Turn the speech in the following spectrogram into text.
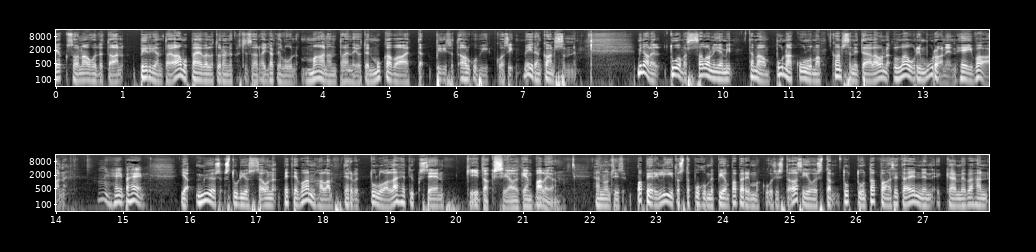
jaksoa nauhoitetaan perjantai-aamupäivällä, todennäköisesti saadaan jakeluun maanantaina, joten mukavaa, että pidisät alkuviikkoasi meidän kanssanne. Minä olen Tuomas Saloniemi, tämä on Punakulma, kanssani täällä on Lauri Muranen, hei vaan. Niin, heipä hei. Ja myös studiossa on Pete Vanhala, tervetuloa lähetykseen. Kiitoksia oikein paljon. Hän on siis Paperiliitosta, puhumme pian paperimakuisista asioista. Tuttuun tapaan sitä ennen käymme vähän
